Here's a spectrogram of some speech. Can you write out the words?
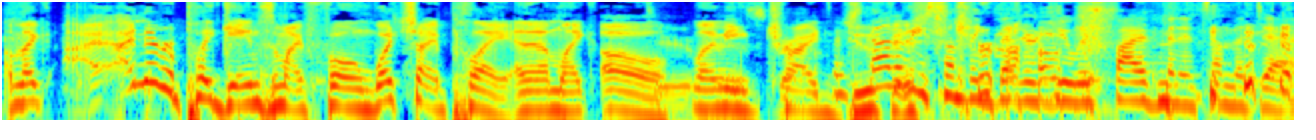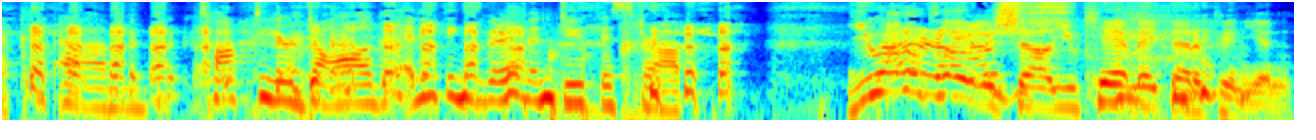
I'm like, I, I never play games on my phone. What should I play? And then I'm like, oh, let me Doofus try. Drop. There's got to be Doofus something better to do with five minutes on the deck. Um, talk to your dog. Anything's better than doofus drop. You haven't don't know, played it, Michelle. just- You can't make that opinion.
